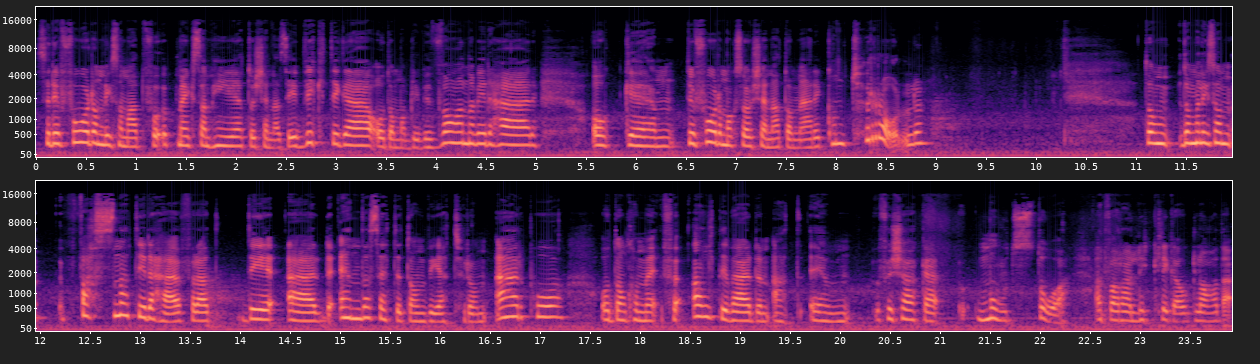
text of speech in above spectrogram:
Så det får dem liksom att få uppmärksamhet och känna sig viktiga och de har blivit vana vid det här. Och eh, det får dem också att känna att de är i kontroll. De, de har liksom fastnat i det här för att det är det enda sättet de vet hur de är på och de kommer för allt i världen att eh, försöka motstå att vara lyckliga och glada.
